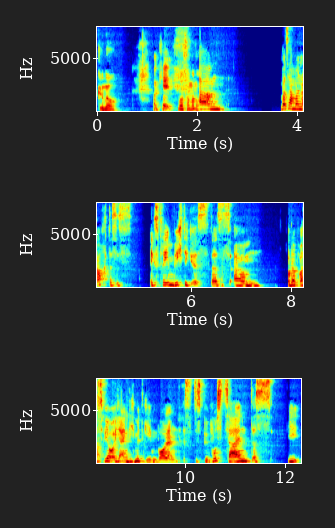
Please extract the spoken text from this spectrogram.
genau. Okay. Was haben wir noch? Ähm, was haben wir noch? Dass es extrem wichtig ist, dass ähm, oder was wir euch eigentlich mitgeben wollen, ist das Bewusstsein, dass die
